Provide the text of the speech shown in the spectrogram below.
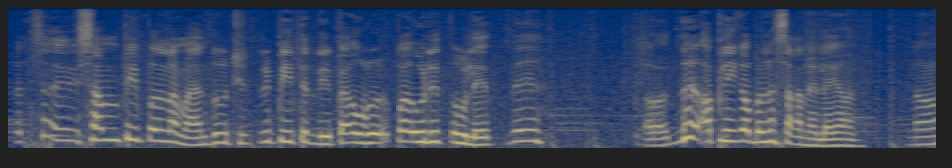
But sa- some people naman, do cheat repeatedly, pa, paulit-ulit. Eh, oh, applicable na sa kanila yon No?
